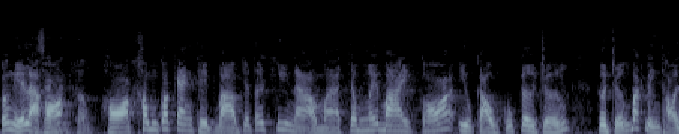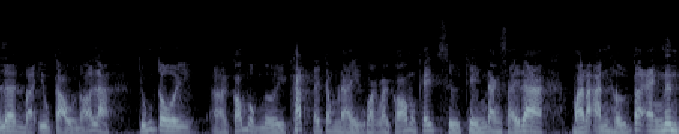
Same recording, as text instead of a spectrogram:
có nghĩa là họ không. họ không có can thiệp vào cho tới khi nào mà trong máy bay có yêu cầu của cơ trưởng. Cơ trưởng bắt điện thoại lên và yêu cầu nói là chúng tôi à, có một người khách ở trong này hoặc là có một cái sự kiện đang xảy ra mà nó ảnh hưởng tới an ninh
